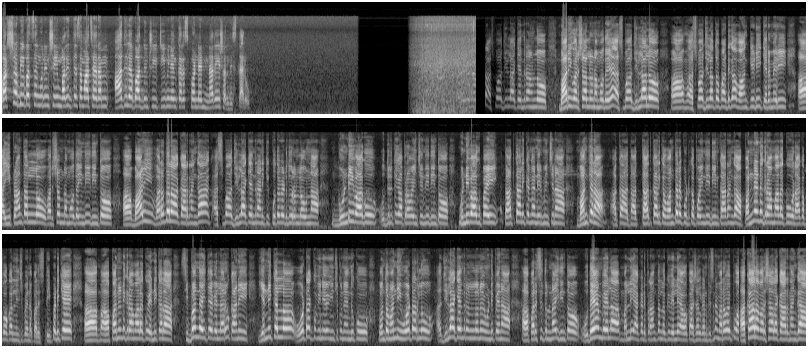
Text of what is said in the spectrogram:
వర్ష బీభత్సం గురించి మరింత సమాచారం ఆదిలాబాద్ నుంచి టీవీ నైన్ కరెస్పాండెంట్ నరేష్ అందిస్తారు. అస్బా జిల్లా కేంద్రంలో భారీ వర్షాలు నమోదయ్యాయి. అస్బా జిల్లాలో అస్బా జిల్లాతో పాటుగా వాంకిడి కెరమెరి ఈ ప్రాంతాల్లో వర్షం నమోదైంది. దీంతో భారీ వరదల కారణంగా అస్బా జిల్లా కేంద్రానికి కూతవేడు దూరంలో ఉన్న గుండివాగు ఉధృతిగా ప్రవహించింది. దీంతో గుండివాగుపై తాత్కాలికంగా నిర్మించిన వంతెన తాత్కాలిక వంతెన కుట్టుకపోయింది. దీని కారణంగా పన్నెండు గ్రామాలకు రాకపోకలు నిలిచిపోయిన పరిస్థితి. ఇప్పటికే పన్నెండు గ్రామాలకు ఎన్నికల సిబ్బంది అయితే వెళ్ళారు. కానీ ఎన్నికల్లో ఓటాకు వినియోగించుకునేందుకు కొంతమంది ఓటర్లు జిల్లా కేంద్రంలోనే ఉండిపోయిన పరిస్థితులు ఉన్నాయి దీంతో ఉదయం వేళ మళ్ళీ అక్కడి ప్రాంతంలోకి వెళ్ళే అవకాశాలు కనిపిస్తున్నాయి. మరోవైపు అకాల వర్షాల కారణంగా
